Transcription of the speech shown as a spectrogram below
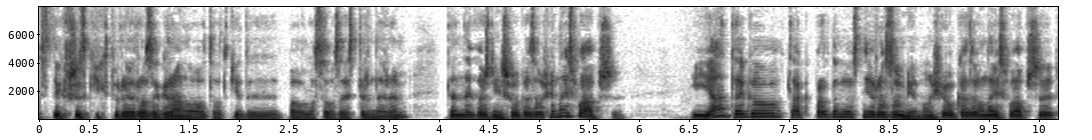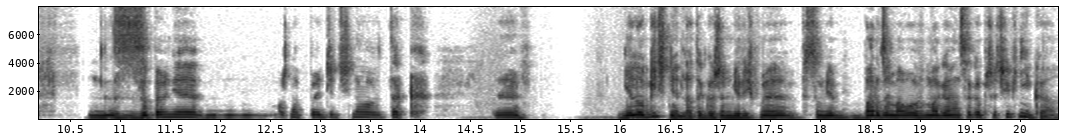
z tych wszystkich, które rozegrano od, od kiedy Paulo Sousa jest trenerem, ten najważniejszy okazał się najsłabszy. I ja tego tak prawdę mówiąc nie rozumiem. On się okazał najsłabszy zupełnie, można powiedzieć, no tak y, nielogicznie, dlatego że mieliśmy w sumie bardzo mało wymagającego przeciwnika.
